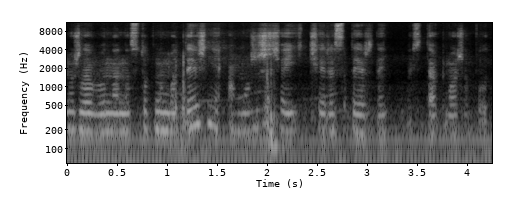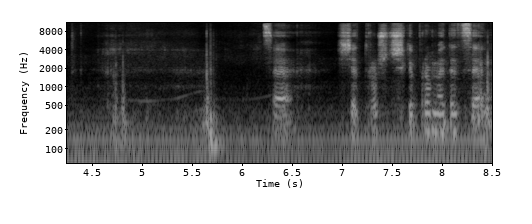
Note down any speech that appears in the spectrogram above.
Можливо, на наступному тижні, а може ще й через тиждень. Ось так може бути. Це ще трошечки про медицину.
